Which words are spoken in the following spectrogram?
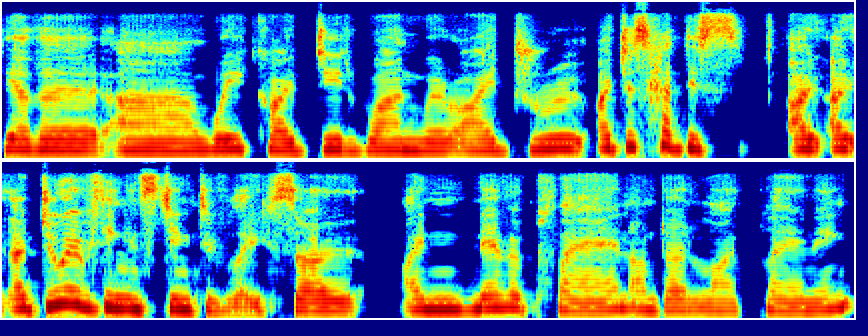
the other uh, week I did one where I drew, I just had this, I, I, I, do everything instinctively. So I never plan. I don't like planning.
